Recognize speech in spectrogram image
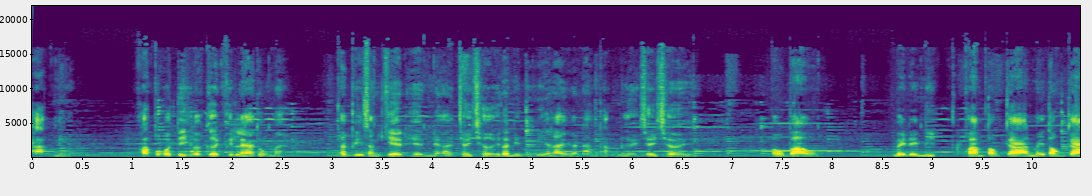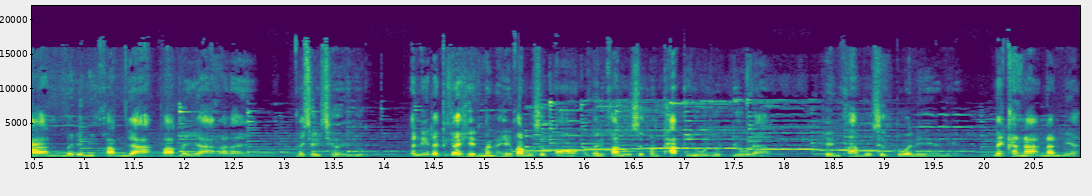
พักนี้ความปกติก็เกิดขึ้นแล้วถูกไหม ถ้าพี่สังเกตเห็นเนี่ยเฉยๆ ตอนนี้ไม่มีอะไรก็นั่งพักเหนื่อยเฉยๆ เบาๆ ไม่ได้มีความต้องการไม่ต้องการ ไม่ได้มีความอยากความไม่อยากอะไร ก็เฉยๆอยู่ อันนี้แหละพี่ก็เห็นมันเห็นความรู้สึกอ๋อตอนนี้ความรู้สึกมันพักอยู่หยุดอยู่แล้ว เห็นความรู้สึกตัวนี้อันนี้ในขณะนั้นเนี่ย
